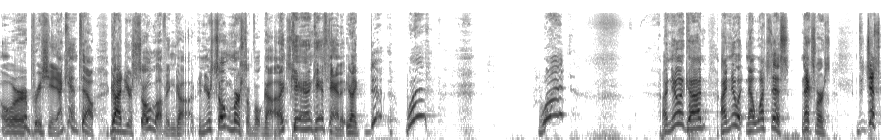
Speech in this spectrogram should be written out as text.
or appreciating? I can't tell. God, you're so loving, God, and you're so merciful, God. I just can't, I can't stand it. You're like, what? What? I knew it, God. I knew it. Now watch this. Next verse. Just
